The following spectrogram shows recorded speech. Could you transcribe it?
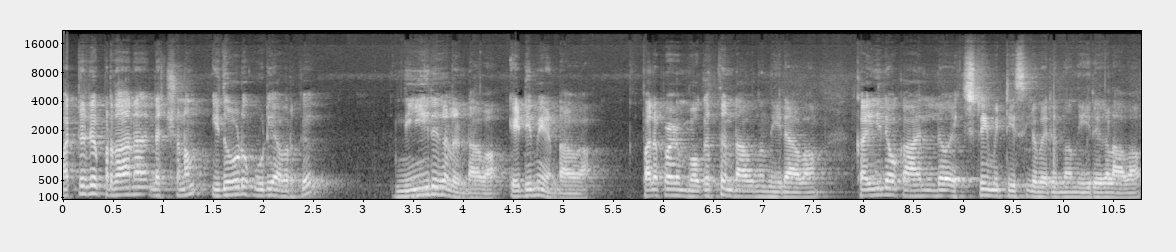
മറ്റൊരു പ്രധാന ലക്ഷണം ഇതോടുകൂടി അവർക്ക് നീരുകൾ ഉണ്ടാവാം ഉണ്ടാവാം. പലപ്പോഴും മുഖത്തുണ്ടാവുന്ന നീരാവാം കയ്യിലോ കാലിലോ എക്സ്ട്രീമിറ്റീസിൽ വരുന്ന നീരുകളാവാം.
